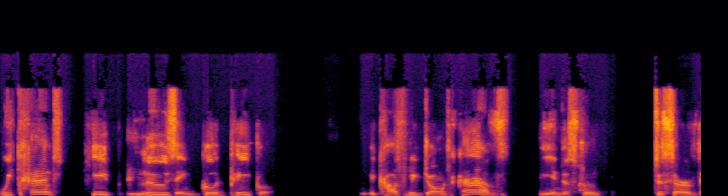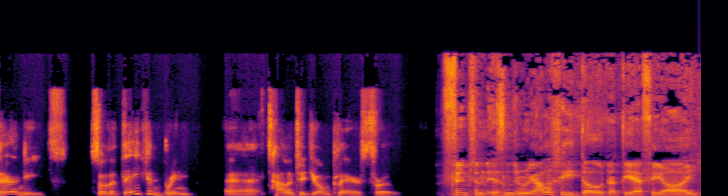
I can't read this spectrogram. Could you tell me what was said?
We can't keep losing good people because we don't have the industry to serve their needs so that they can bring uh, talented young players through. Fintan, isn't the reality though that the FAI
